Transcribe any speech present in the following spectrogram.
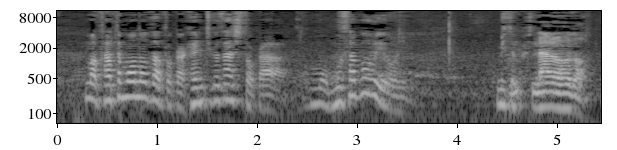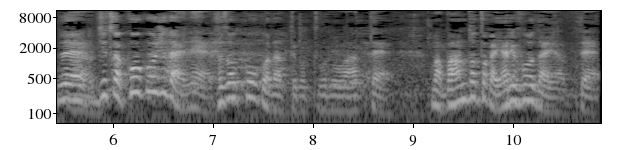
まあ、建物だとか建築雑誌とかもう貪るように見てました。なるほど。で実は高校時代ね付属高校だってことがあって、まあ、バンドとかやり放題やって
